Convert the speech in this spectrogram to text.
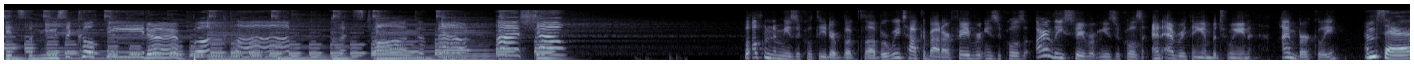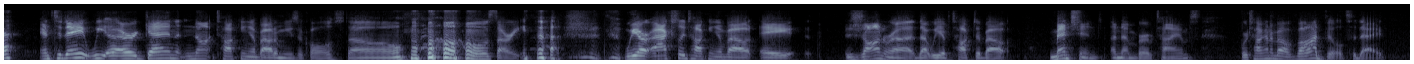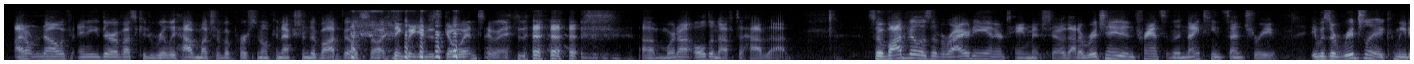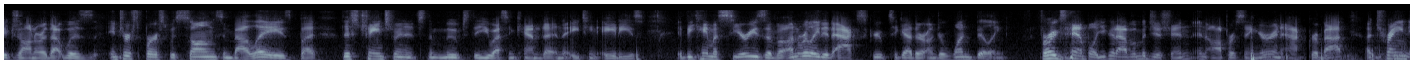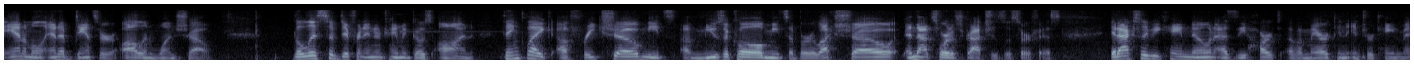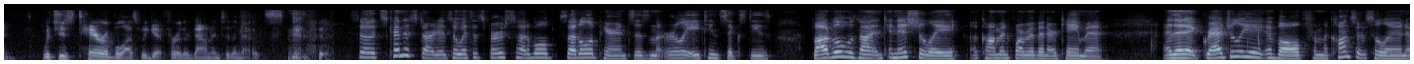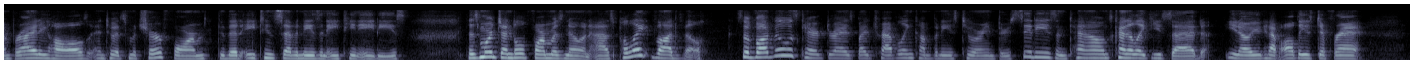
It's the Musical Theater Book Club. Let's talk about a show. Welcome to Musical Theater Book Club, where we talk about our favorite musicals, our least favorite musicals, and everything in between. I'm Berkeley. I'm Sarah. And today we are again not talking about a musical, so sorry. we are actually talking about a genre that we have talked about, mentioned a number of times. We're talking about vaudeville today. I don't know if either of us could really have much of a personal connection to vaudeville, so I think we can just go into it. um, we're not old enough to have that. So, vaudeville is a variety entertainment show that originated in France in the 19th century. It was originally a comedic genre that was interspersed with songs and ballets, but this changed when it moved to the US and Canada in the 1880s. It became a series of unrelated acts grouped together under one billing. For example, you could have a magician, an opera singer, an acrobat, a trained animal, and a dancer all in one show. The list of different entertainment goes on think like a freak show meets a musical meets a burlesque show, and that sort of scratches the surface. It actually became known as the heart of American entertainment, which is terrible as we get further down into the notes. so it's kind of started. So with its first subtle, subtle appearances in the early 1860s, vaudeville was not initially a common form of entertainment, and then it gradually evolved from the concert saloon and variety halls into its mature form through the 1870s and 1880s. This more gentle form was known as polite vaudeville. So vaudeville was characterized by traveling companies touring through cities and towns, kind of like you said. You know, you could have all these different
